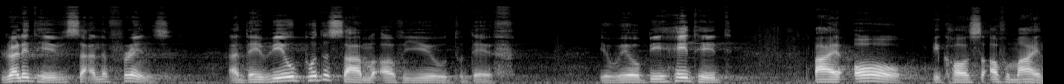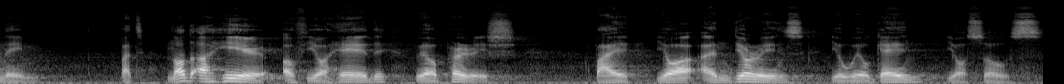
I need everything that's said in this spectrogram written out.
relatives and friends, and they will put some of you to death. You will be hated by all because of my name, but not a hair of your head will perish. By your endurance, you will gain your souls.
